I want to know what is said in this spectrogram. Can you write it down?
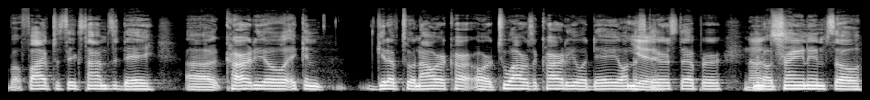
about five to six times a day. Uh, cardio, it can get up to an hour car- or two hours of cardio a day on the Yeah. stair stepper. You know, training. So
